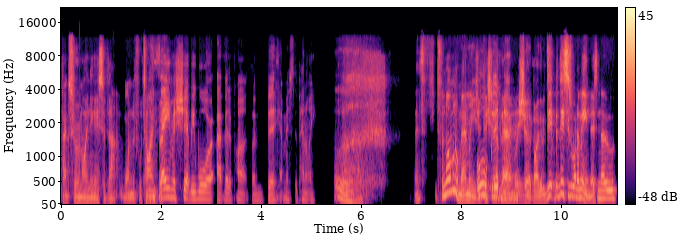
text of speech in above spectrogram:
thanks for reminding us of that wonderful time. The but... famous shirt we wore at Villa Park when Bergkamp missed the penalty. That's phenomenal memories you're dishing up there in the shirt, by the way. But this is what I mean. There's no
